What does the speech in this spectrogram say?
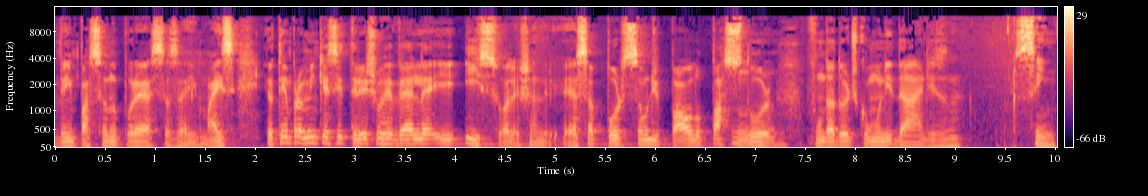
vem passando por essas aí. Mas eu tenho para mim que esse trecho revela isso, Alexandre. Essa porção de Paulo, pastor, uhum. fundador de comunidades, né? Sim.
